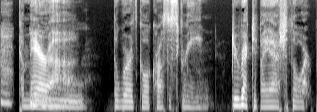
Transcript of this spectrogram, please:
Chimera. Ooh. The words go across the screen. Directed by Ash Thorpe.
